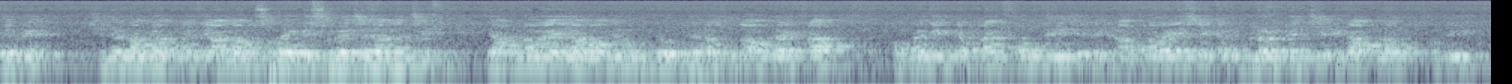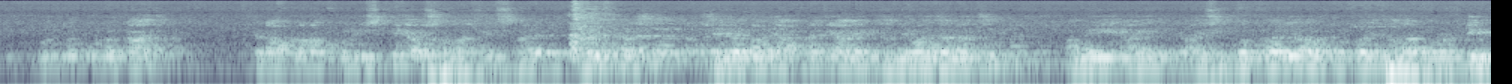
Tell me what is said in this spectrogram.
ববে সেজন্য আমি আপনাদের আগাম সবাইকে শুভেচ্ছা জানাতে যে আপনারা এই আমাদের উদ্যোগ যেটা শুধু আমরা একটা আপনাকে একটা প্ল্যাটফর্ম দিয়েছি যেখানে আপনারা এসে এখানে ব্লাড দিচ্ছে এটা আপনার খুবই গুরুত্বপূর্ণ কাজ সেটা আপনারা পুলিশকে আর সমাজকে হেল্প করছে সেই জন্য আমি আপনাকে অনেক ধন্যবাদ জানাচ্ছি আমি আইসি কোতোয়ালি আর কোতোয়ালি থানার পুরো টিম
